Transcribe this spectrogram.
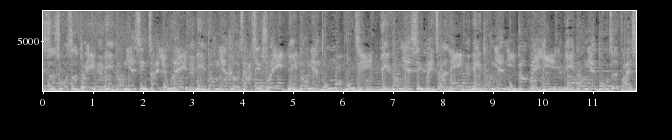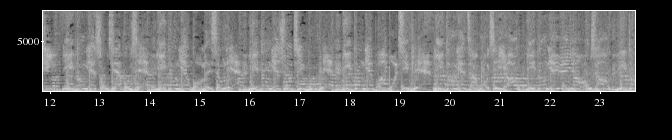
是错是对，忆当年心在流泪，忆当年刻下心碎，忆当年同望风景，忆当年心被占领，忆当年你的背影，忆当年独自反省，忆当年手牵红线，忆当年我们相恋，忆当年说情不变，忆当年把我欺骗，忆当年斩握夕阳，忆当年鸳鸯翱翔，忆。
